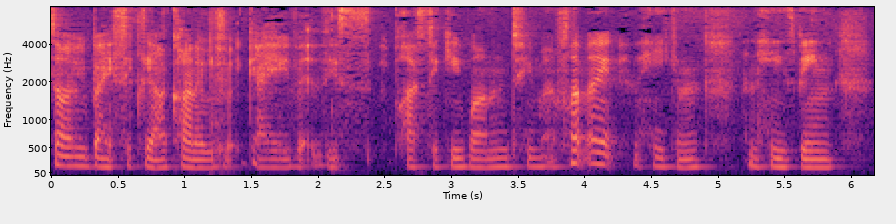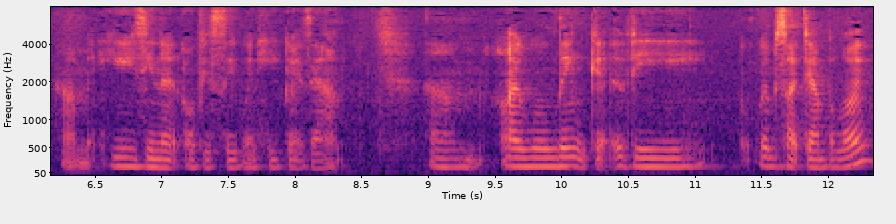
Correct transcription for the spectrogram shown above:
So basically, I kind of gave this plasticky one to my flatmate, and he can, and he's been um, using it obviously when he goes out. Um, I will link the website down below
